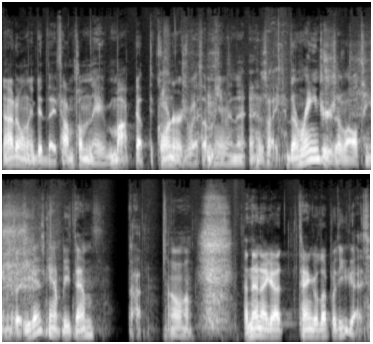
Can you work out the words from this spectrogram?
not only did they thump them, they mopped up the corners with them. Even it was like the Rangers of all teams. You guys can't beat them. But oh well. And then I got tangled up with you guys.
